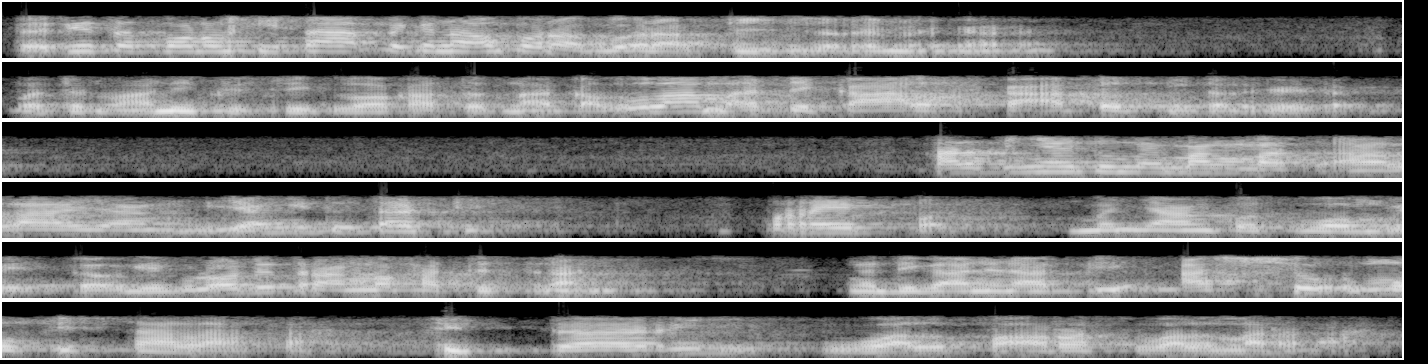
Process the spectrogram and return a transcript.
Jadi tepono kita apa kenapa ora rabi misalnya mereka. Boten wani Gusti kula katut nakal. Ulama sih kalah katut misalnya gitu. Artinya itu memang masalah yang yang itu tadi repot menyangkut wong wedok. Nggih kula diterangno hadis tenan. Ngendikane Nabi asyu'mu fis salasa, fidari wal faras wal mar'ah.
